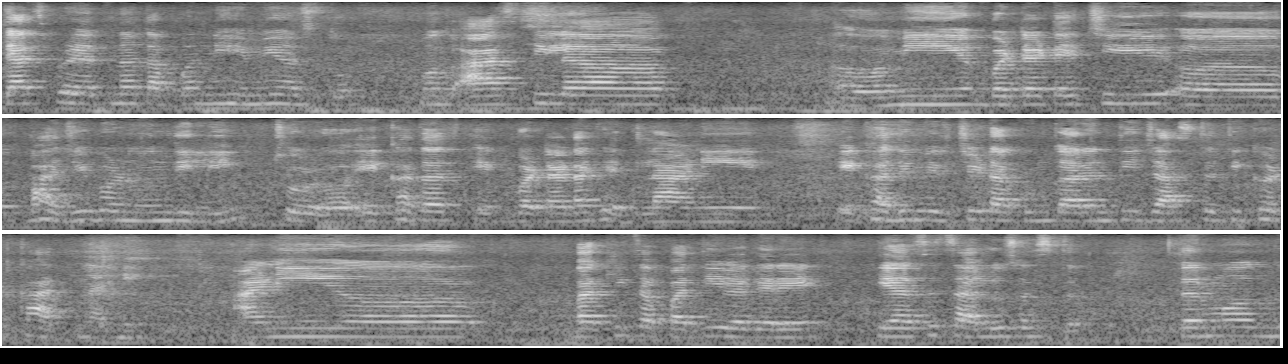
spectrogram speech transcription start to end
त्याच प्रयत्नात आपण नेहमी असतो. मग आज तिला मी बटाट्याची भाजी बनवून दिली. छो एखादा एक बटाटा घेतला आणि एखादी मिरची टाकून कारण ती जास्त तिखट खात नाही. आणि बाकी चपाती वगैरे हे असं चालूच असतं. तर मग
